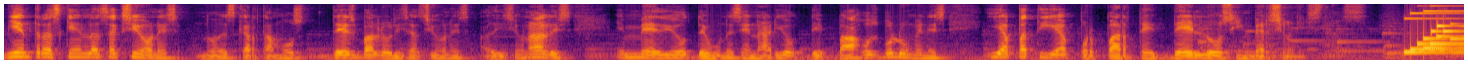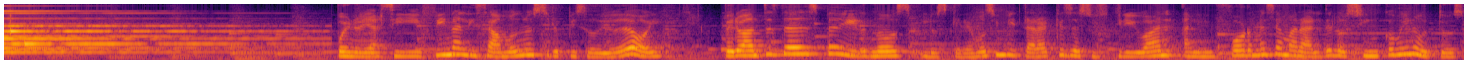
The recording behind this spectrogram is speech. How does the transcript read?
mientras que en las acciones no descartamos desvalorizaciones adicionales en medio de un escenario de bajos volúmenes y apatía por parte de los inversionistas. Bueno, y así finalizamos nuestro episodio de hoy. Pero antes de despedirnos, los queremos invitar a que se suscriban al informe semanal de los 5 minutos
